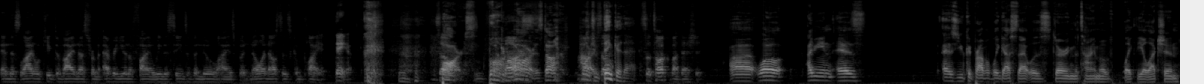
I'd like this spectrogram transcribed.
and this line will keep dividing us from ever unifying. We the seeds of a new alliance, but no one else is compliant. Damn. so, bars, fucking Bars. bars, dog. How'd Alright, you so- think of that? So talk about that shit. Uh, well, I mean, as as you could probably guess, that was during the time of like the election,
